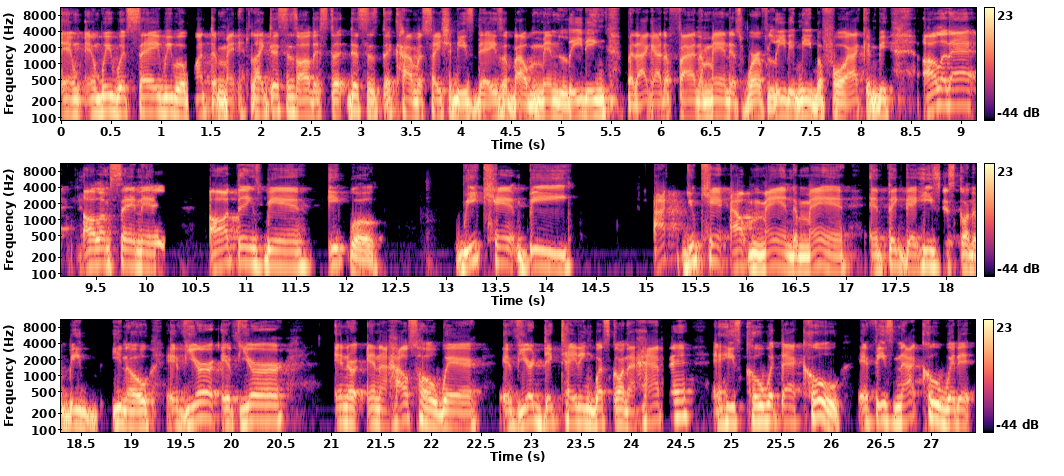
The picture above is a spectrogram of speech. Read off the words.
and and we would say we would want the man like this is all this this is the conversation these days about men leading but i got to find a man that's worth leading me before i can be all of that all i'm saying is all things being equal we can't be I, you can't outman the man and think that he's just going to be you know if you're if you're in a in a household where if you're dictating what's going to happen and he's cool with that cool if he's not cool with it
